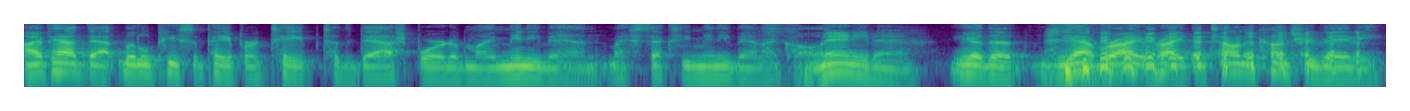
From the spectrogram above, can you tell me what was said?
I've had that little piece of paper taped to the dashboard of my minivan, my sexy minivan, I call it. Manny Van. Yeah, the yeah, right, right, the town and country baby,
